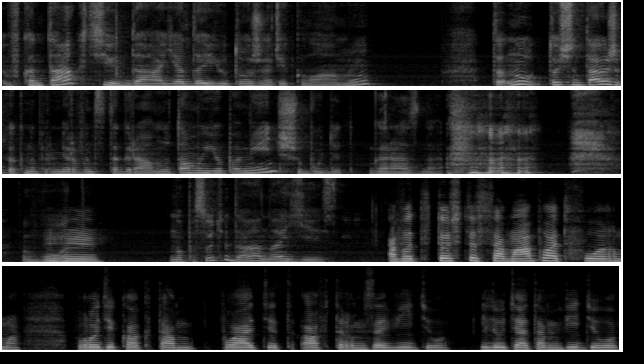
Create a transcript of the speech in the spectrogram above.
ВКонтакте, да, я даю тоже рекламу. Ну, точно так же, как, например, в Инстаграм. Но там ее поменьше будет гораздо. Вот. Но по сути, да, она есть. А вот то, что сама платформа вроде как там платит авторам за видео, или у тебя там видео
